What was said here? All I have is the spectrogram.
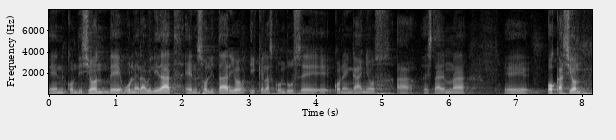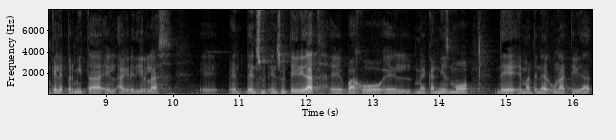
en condición de vulnerabilidad, en solitario y que las conduce eh, con engaños a estar en una eh, ocasión que le permita el agredirlas eh, en, su, integridad bajo el mecanismo de mantener una actividad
